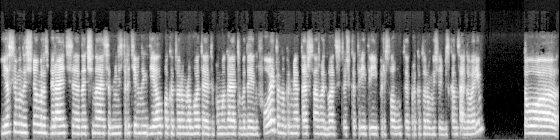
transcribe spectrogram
Если мы начнем разбирать, э, начиная с административных дел, по которым работает и помогает УВД-инфо, это, например, та же самая 20.3.3 пресловутая, про которую мы сегодня без конца говорим, то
